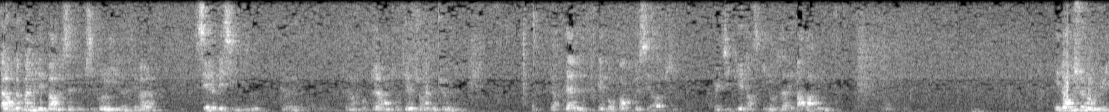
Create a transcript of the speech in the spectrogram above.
Alors, le point de départ de cette psychologie de la terreur, c'est le pessimisme que, notre auteur entretient sur la nature humaine. Taine vient comprendre que c'est Hobbes, multiplié par Spinoza et par Darwin. Et donc, selon lui,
